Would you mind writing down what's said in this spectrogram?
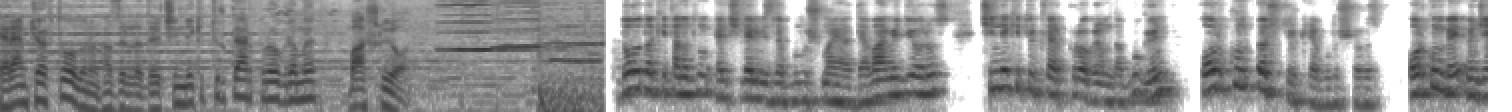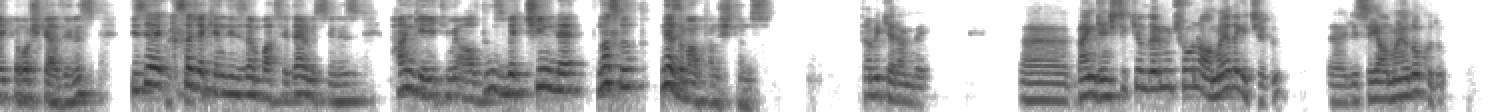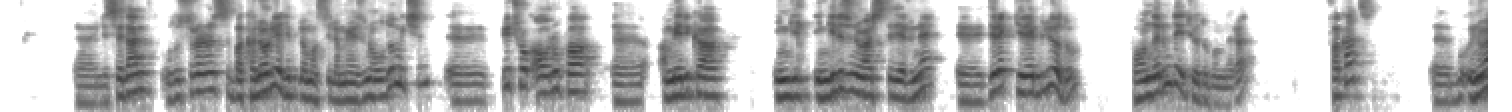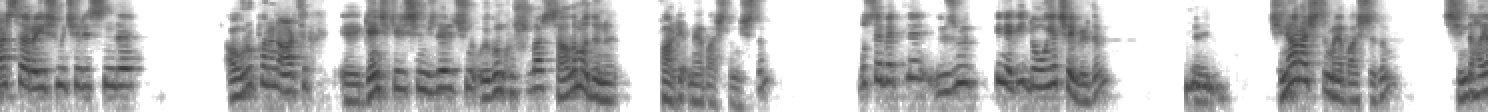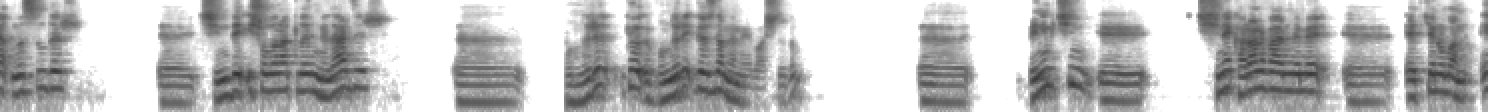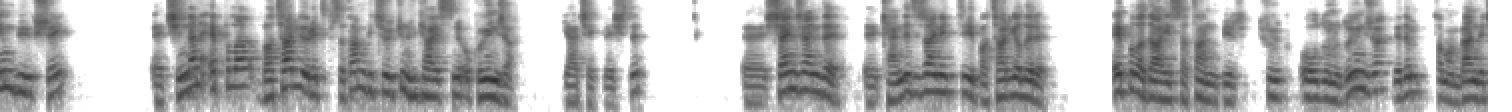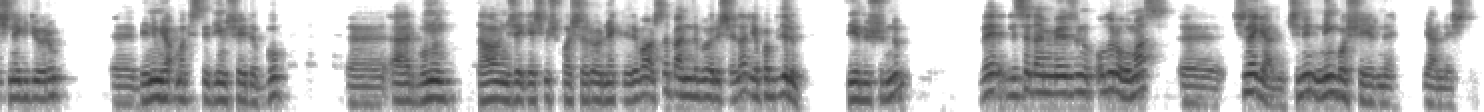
Kerem Köfteoğlu'nun hazırladığı Çin'deki Türkler programı başlıyor. Doğudaki tanıtım elçilerimizle buluşmaya devam ediyoruz. Çin'deki Türkler programında bugün Orkun Öztürk ile buluşuyoruz. Orkun Bey öncelikle hoş geldiniz. Bize kısaca kendinizden bahseder misiniz? Hangi eğitimi aldınız ve Çin'le nasıl, ne zaman tanıştınız? Tabii Kerem Bey. Ee, ben gençlik yıllarımın çoğunu Almanya'da geçirdim. Ee, liseyi Almanya'da okudum. Ee, liseden uluslararası bakalorya diplomasıyla mezun olduğum için e, birçok Avrupa, e, Amerika, İngil İngiliz üniversitelerine e, direkt girebiliyordum. Puanlarım da yetiyordu bunlara. Fakat bu üniversite arayışım içerisinde Avrupa'nın artık genç girişimciler için uygun koşullar sağlamadığını fark etmeye başlamıştım. Bu sebeple yüzümü bir nevi doğuya çevirdim. Çin'i araştırmaya başladım. Çin'de hayat nasıldır? Çin'de iş olanakları nelerdir? Bunları bunları gözlemlemeye başladım. Benim için Çin'e karar vermeme etken olan en büyük şey Çin'den Apple'a batarya üretip satan bir Türk'ün hikayesini okuyunca gerçekleşti. Shenzhen'de kendi dizayn ettiği bataryaları Apple'a dahi satan bir Türk olduğunu duyunca dedim tamam ben de Çin'e gidiyorum. Benim yapmak istediğim şey de bu. Eğer bunun daha önce geçmiş başarı örnekleri varsa ben de böyle şeyler yapabilirim diye düşündüm. Ve liseden mezun olur olmaz Çin'e geldim. Çin'in Ningbo şehrine yerleştim.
